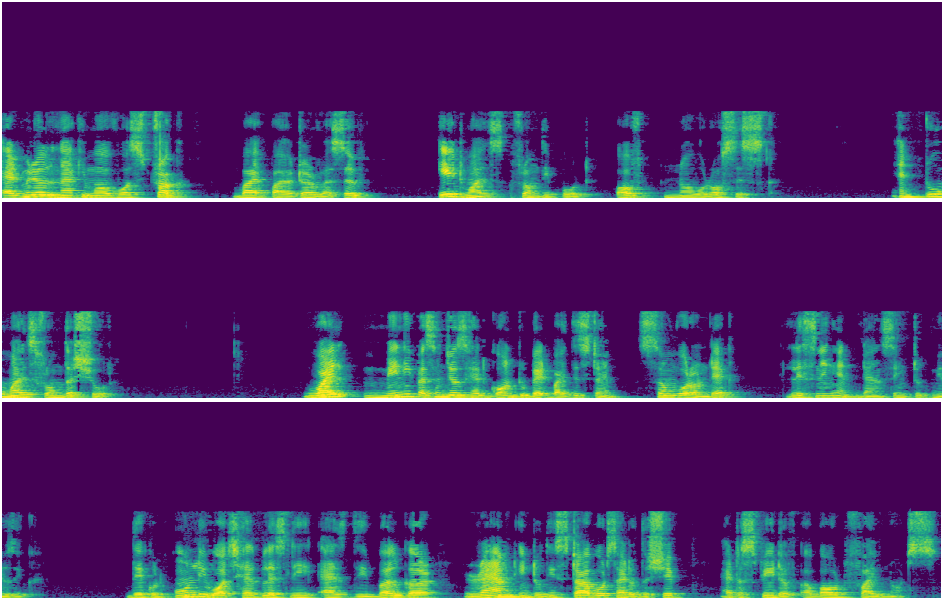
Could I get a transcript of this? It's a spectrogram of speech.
Admiral Nakhimov was struck by Pyotr Vasev 8 miles from the port of Novorossiysk and 2 miles from the shore. While many passengers had gone to bed by this time, some were on deck listening and dancing to music. They could only watch helplessly as the bulker rammed into the starboard side of the ship at a speed of about 5 knots.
